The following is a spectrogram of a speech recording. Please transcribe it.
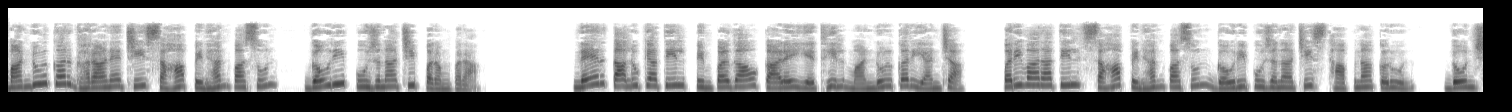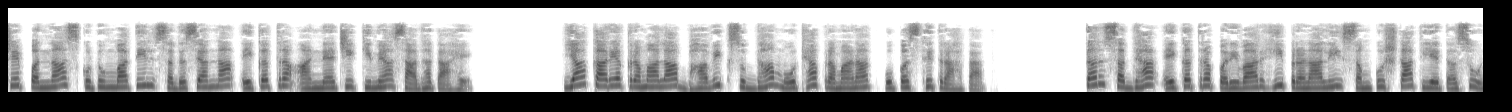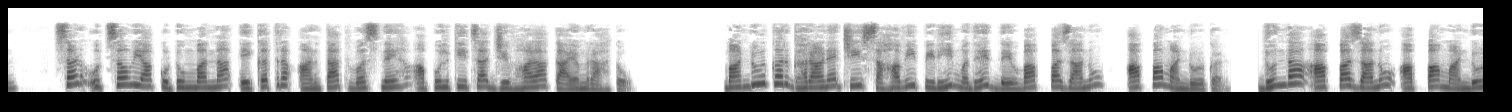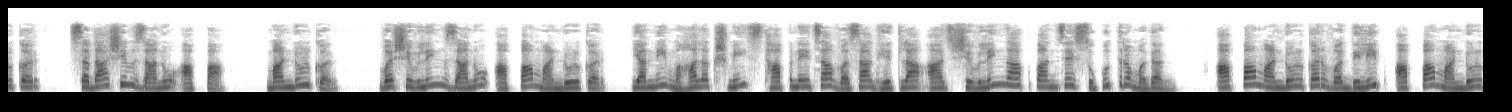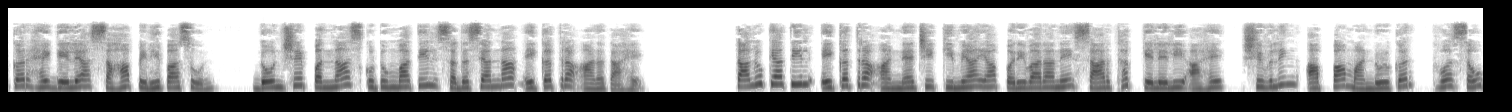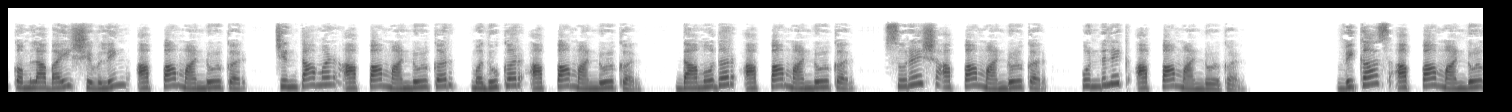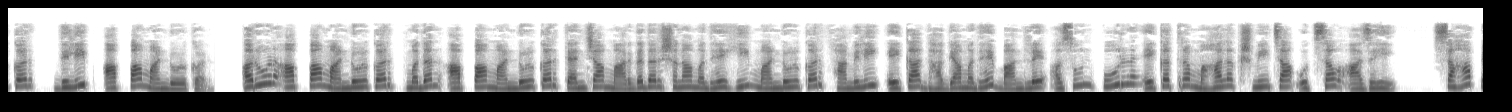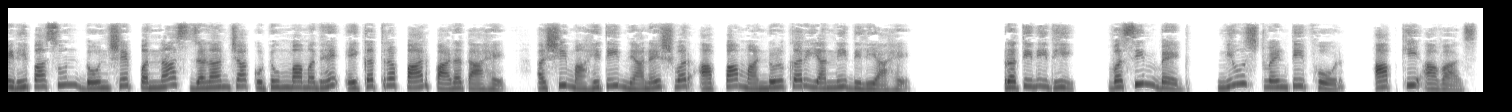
मांडुळकर घराण्याची सहा पिढ्यांपासून गौरी पूजनाची परंपरा. नेर तालुक्यातील पिंपळगाव काळे येथील मांडुळकर यांच्या परिवारातील सहा पिढ्यांपासून गौरीपूजनाची स्थापना करून दोनशे पन्नास कुटुंबातील सदस्यांना एकत्र आणण्याची किम्या साधत आहे. या कार्यक्रमाला भाविक सुद्धा मोठ्या प्रमाणात उपस्थित राहतात. तर सध्या एकत्र परिवार ही प्रणाली संपुष्टात येत असून सण उत्सव या कुटुंबांना एकत्र आणतात व स्नेह आपुलकीचा जिव्हाळा कायम राहतो. मांडुळकर घराण्याची सहावी पिढीमध्ये देवबाप्पा जानू आप्पा मांडुळकर. धुंदा आप्पा जानू आप्पा मांडुळकर सदाशिव जानू आप्पा मांडुळकर व शिवलिंग जानू आप्पा मांडुळकर यांनी महालक्ष्मी स्थापनेचा वसा घेतला. आज शिवलिंग आप्पांचे सुपुत्र मदन आप्पा मांडुळकर व दिलीप आप्पा मांडुळकर हे गेल्या सहा पिढीपासून दोनशे पन्नास कुटुंबातील सदस्यांना एकत्र आणत आहे. तालुक्यातील एकत्र आणण्याची किम्या या परिवाराने सार्थक केलेली आहे. शिवलिंग आप्पा मांडुळकर व सौ कमलाबाई शिवलिंग आप्पा मांडुळकर चिंतामण आप्पा मांडुळकर मधुकर आप्पा मांडुळकर दामोदर आप्पा मांडुळकर सुरेश आप्पा मांडुळकर पुंडलिक आप्पा मांडुळकर. विकास आप्पा मांडुळकर दिलीप आप्पा मांडुळकर अरुण आप्पा मांडुळकर मदन आप्पा मांडुळकर त्यांच्या मार्गदर्शनामध्ये ही मांडुळकर फॅमिली एका धाग्यामध्ये बांधले असून पूर्ण एकत्र महालक्ष्मीचा उत्सव आजही सहा पिढीपासून दोनशे पन्नास जणांच्या कुटुंबामध्ये एकत्र पार पाडत आहे अशी माहिती ज्ञानेश्वर आप्पा मांडुळकर यांनी दिली आहे. प्रतिनिधी Wasim Baig news twenty four. आपकी आवाज।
